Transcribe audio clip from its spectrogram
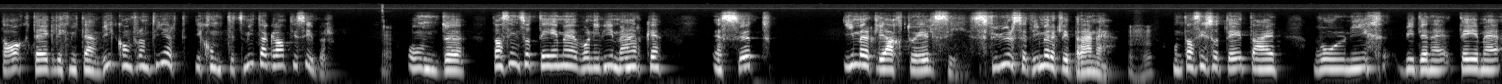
tagtäglich mit dem wie konfrontiert. Ich komme jetzt Mittag gratis über. Ja. Und äh, das sind so Themen, wo ich wie merke, es sollte immer ein aktuell sein. Das Feuer sollte immer ein bisschen brennen. Mhm. Und das ist so der Teil, wo ich bei diesen Themen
